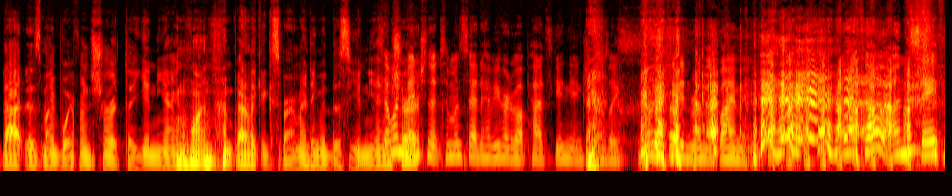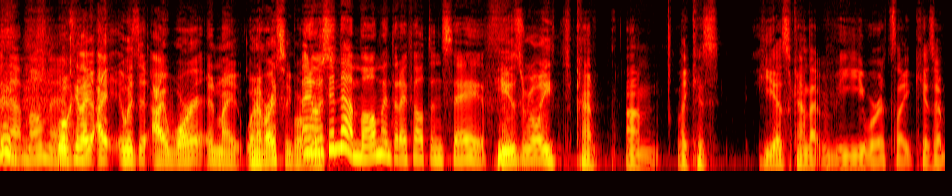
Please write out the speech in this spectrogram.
That is my boyfriend's shirt, the yin yang one. I'm kind of like experimenting with this yin yang Someone shirt. mentioned that. Someone said, "Have you heard about Pat's yin yang shirt?" I was like, "No, she didn't run that by me." and I felt unsafe in that moment. well, cause I, I it was I wore it in my whenever I sleep over. and it was in that moment that I felt unsafe. He's really kind of um like his he has kind of that V where it's like he has a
